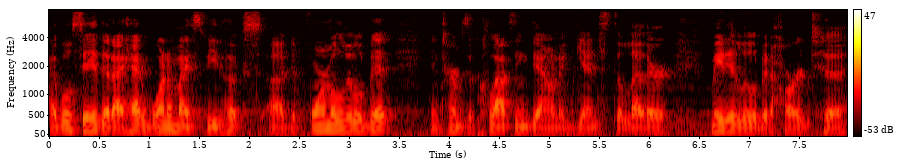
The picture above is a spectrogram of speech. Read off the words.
I will say that I had one of my speed hooks uh, deform a little bit in terms of collapsing down against the leather. Made it a little bit hard to,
